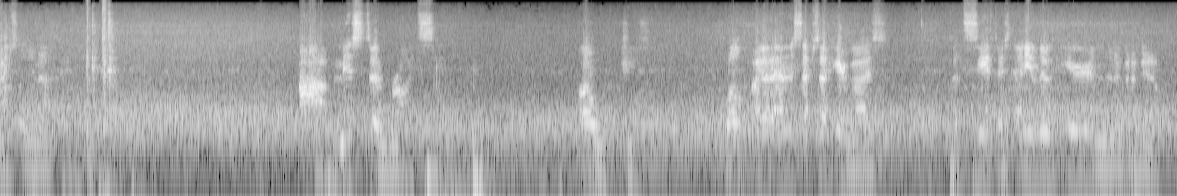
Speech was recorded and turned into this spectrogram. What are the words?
Absolutely nothing. Ah, Mr. Bronson. Oh, jeez. Well, I gotta end this episode here, guys. Let's see if there's any loot here, and then I'm gonna go.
